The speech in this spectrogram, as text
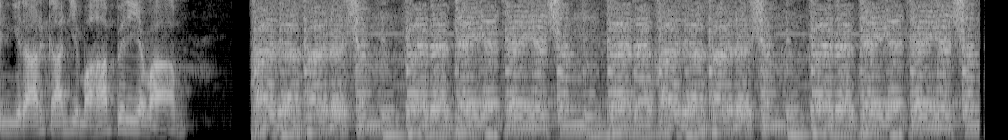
என்கிறார் காஞ்சி மகா பெரியவா ஹர ஹர சங்கர ஜய ஜய சங்கர ஹர ஹர சங்கர ஜய ஜய சங்கர.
